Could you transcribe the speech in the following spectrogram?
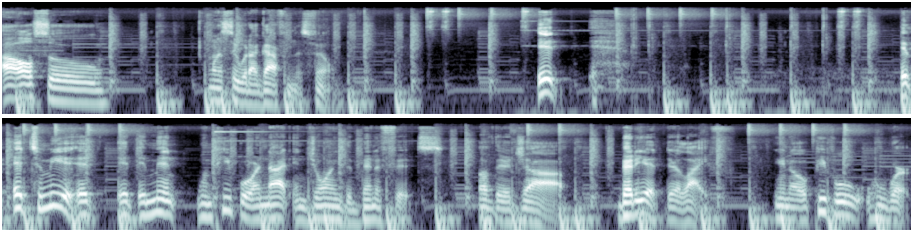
I also want to say what I got from this film. It, it, it to me, it, it, it meant when people are not enjoying the benefits of their job, better yet, their life. You know, people who work,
